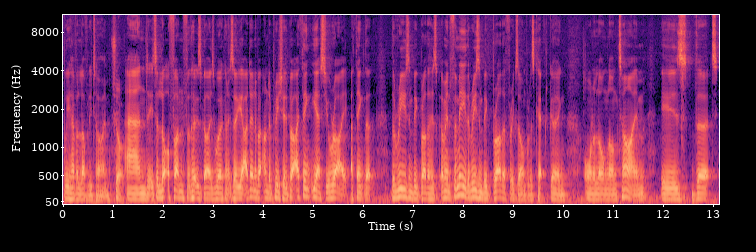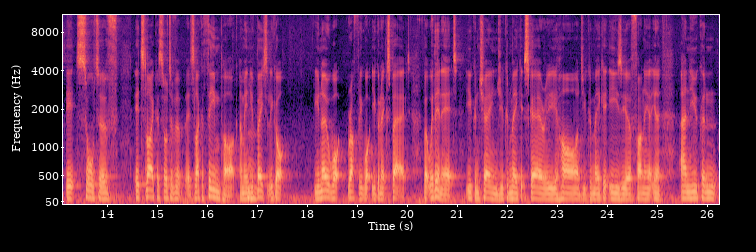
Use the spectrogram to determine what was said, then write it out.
we have a lovely time. Sure. And it's a lot of fun for those guys working on it. So, yeah, I don't know about underappreciated, but I think, yes, you're right. I think that the reason Big Brother has, I mean, for me, the reason Big Brother, for example, has kept going on a long, long time is that it's sort of, it's like a sort of, a, it's like a theme park. I mean, you've hmm. basically got you know what roughly what you're going to expect, but within it you can change. You can make it scary, hard. You can make it easier, funnier. You know, and you can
